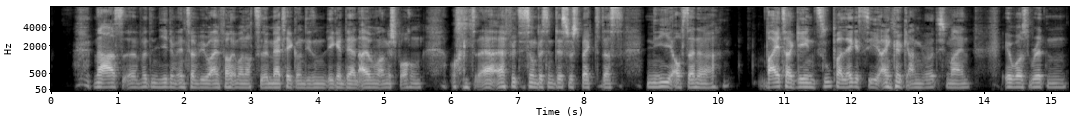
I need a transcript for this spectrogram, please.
Nas äh, wird in jedem Interview einfach immer noch zu Ilmatic und diesem legendären Album angesprochen und er, er fühlt sich so ein bisschen disrespect, dass nie auf seiner weitergehend super Legacy eingegangen wird. Ich meine, It Was Written,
